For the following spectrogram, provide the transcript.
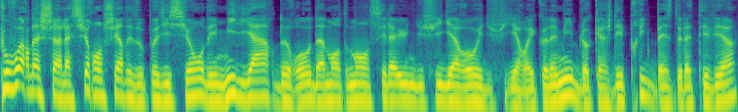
Pouvoir d'achat, la surenchère des oppositions, des milliards d'euros d'amendements, c'est la une du Figaro et du Figaro Économique blocage des prix, baisse de la TVA.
